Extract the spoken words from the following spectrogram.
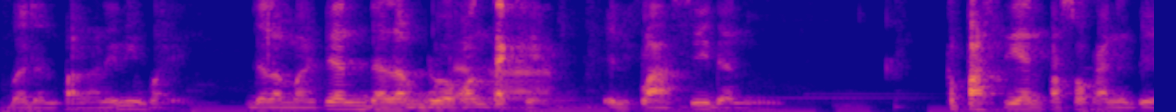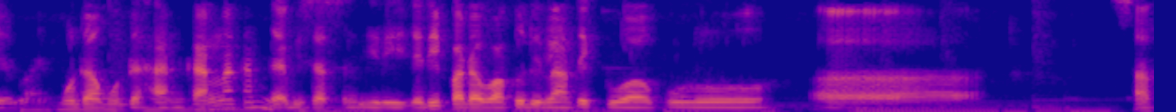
badan pangan ini, Pak. ya. Dalam artian dalam dua konteks ya, inflasi dan kepastian pasokan itu ya, Pak. Mudah-mudahan karena kan nggak bisa sendiri. Jadi pada waktu dilantik 20 eh, 1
